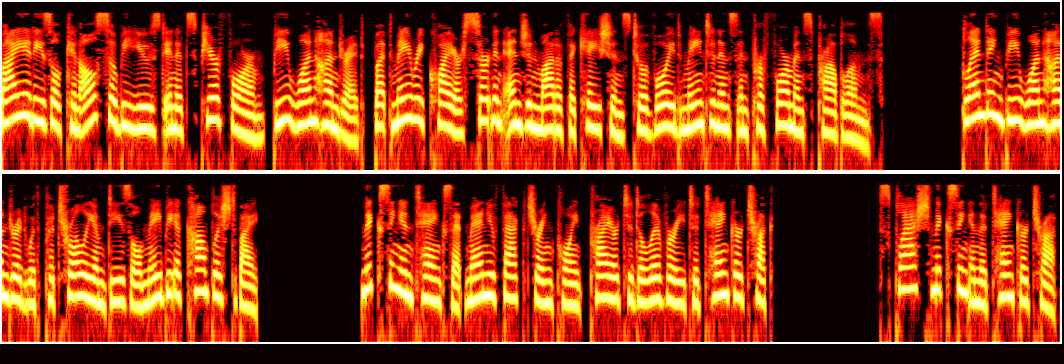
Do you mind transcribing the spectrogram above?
Biodiesel can also be used in its pure form B100, but may require certain engine modifications to avoid maintenance and performance problems. Blending B100 with petroleum diesel may be accomplished by mixing in tanks at manufacturing point prior to delivery to tanker truck Splash mixing in the tanker truck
